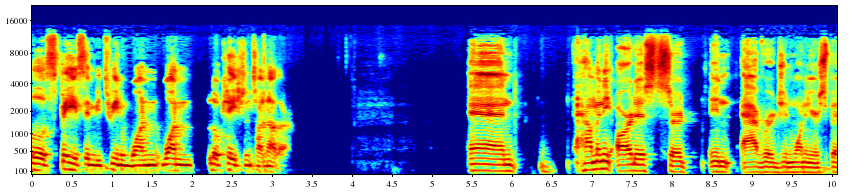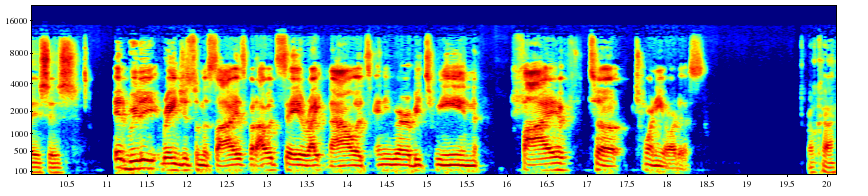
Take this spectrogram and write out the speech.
little space in between one one location to another and how many artists are in average in one of your spaces it really ranges from the size, but I would say right now it's anywhere between five to 20 artists. Okay.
